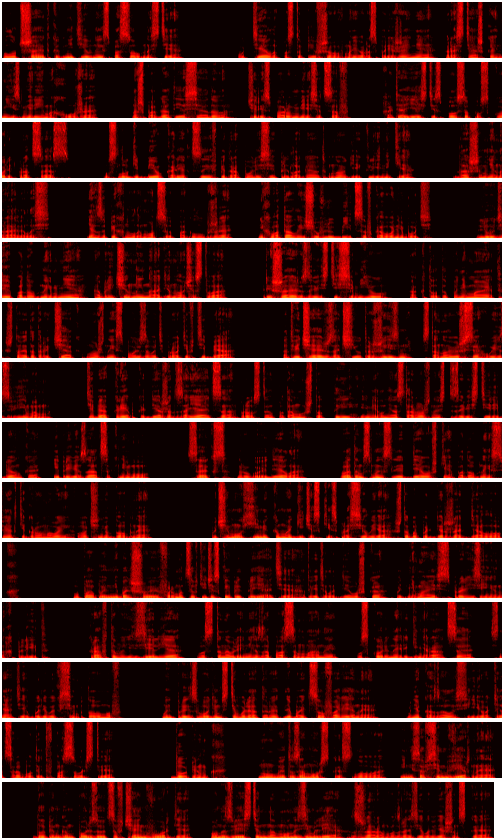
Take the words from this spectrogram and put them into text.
Улучшает когнитивные способности. У тела, поступившего в мое распоряжение, растяжка неизмеримо хуже. На шпагат я сяду через пару месяцев, хотя есть и способ ускорить процесс. Услуги биокоррекции в Петрополисе предлагают многие клиники. Даша мне нравилась. Я запихнул эмоцию поглубже. Не хватало еще влюбиться в кого-нибудь. Люди, подобные мне, обречены на одиночество. Решаешь завести семью, а кто-то понимает, что этот рычаг можно использовать против тебя. Отвечаешь за чью-то жизнь, становишься уязвимым. Тебя крепко держат за яйца просто потому, что ты имел неосторожность завести ребенка и привязаться к нему. Секс — другое дело. В этом смысле девушки, подобные Светке Громовой, очень удобны. «Почему химико-магический?» — спросил я, чтобы поддержать диалог. «У папы небольшое фармацевтическое предприятие», — ответила девушка, поднимаясь с прорезиненных плит. «Крафтовые зелья, восстановление запаса маны, ускоренная регенерация, снятие болевых симптомов. Мы производим стимуляторы для бойцов арены. Мне казалось, ее отец работает в посольстве, Допинг. Ну, это заморское слово и не совсем верное. Допингом пользуются в Чайнворде. Он известен на моноземле, с жаром возразила Вешенская.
